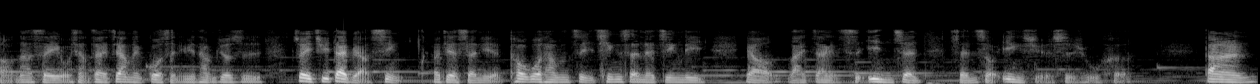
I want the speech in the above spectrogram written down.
好，那所以我想在这样的过程里面，他们就是最具代表性，而且神也透过他们自己亲身的经历，要来再次印证神所应许的是如何。当然。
